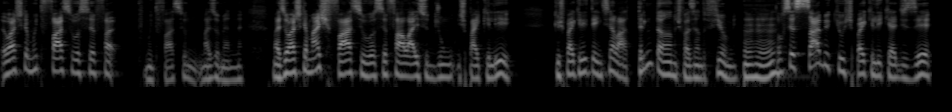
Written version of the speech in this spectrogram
eu acho que é muito fácil você. Fa... Muito fácil, mais ou menos, né? Mas eu acho que é mais fácil você falar isso de um Spike Lee, que o Spike Lee tem, sei lá, 30 anos fazendo filme. Uhum. Então você sabe o que o Spike Lee quer dizer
